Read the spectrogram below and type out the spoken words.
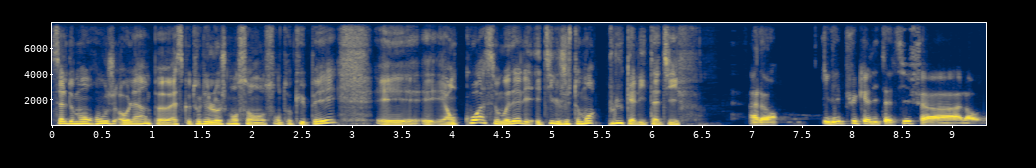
celle de Montrouge, Olympe, est-ce que tous les logements sont, sont occupés et, et en quoi ce modèle est-il justement plus qualitatif? Alors, il est plus qualitatif à, alors,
